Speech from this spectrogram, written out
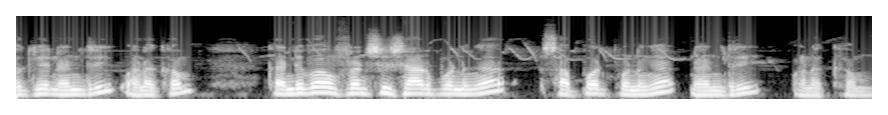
ஓகே நன்றி வணக்கம். கண்டிப்பாக உங்கள் ஃப்ரெண்ட்ஸுக்கு ஷேர் பண்ணுங்கள் சப்போர்ட் பண்ணுங்கள் நன்றி வணக்கம்.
